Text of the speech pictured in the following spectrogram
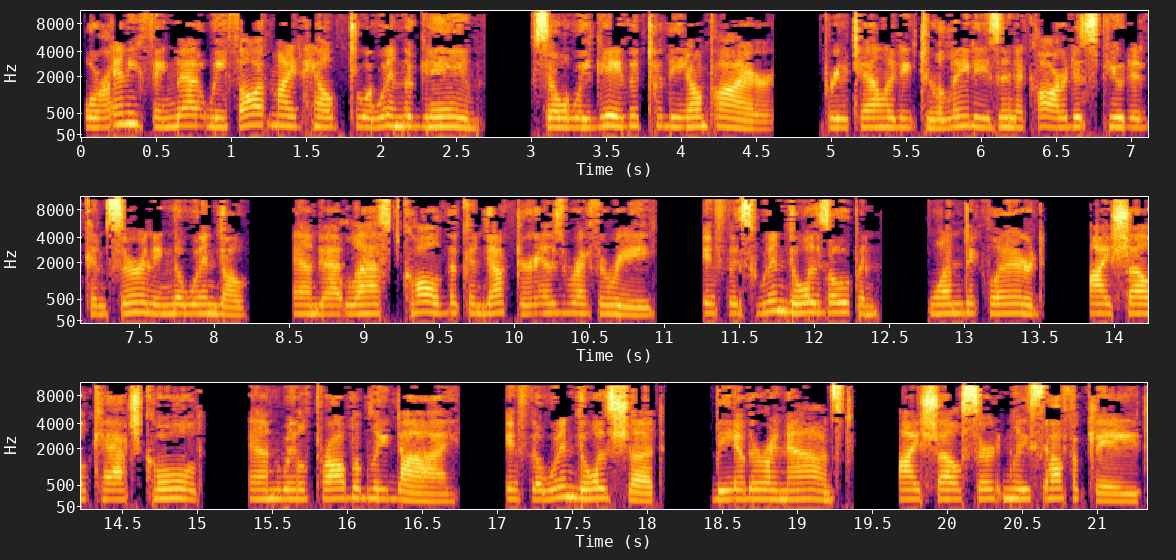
or anything that we thought might help to win the game. So we gave it to the umpire. Brutality to ladies in a car disputed concerning the window, and at last called the conductor as referee. If this window is open, one declared, I shall catch cold, and will probably die. If the window is shut, the other announced, I shall certainly suffocate.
